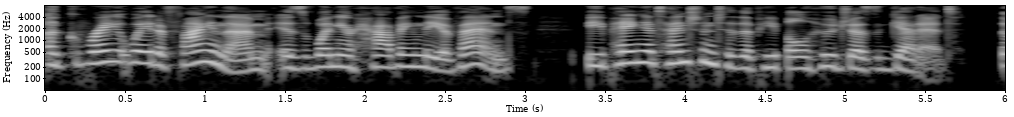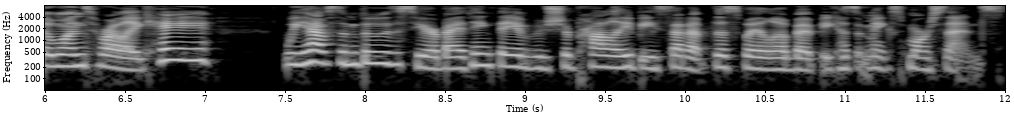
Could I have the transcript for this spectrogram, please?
A great way to find them is when you're having the events, be paying attention to the people who just get it. The ones who are like, "Hey, we have some booths here, but I think they should probably be set up this way a little bit because it makes more sense."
